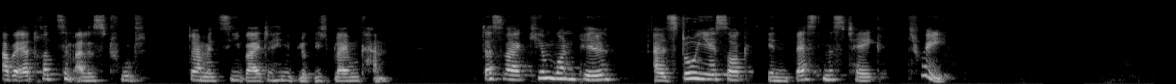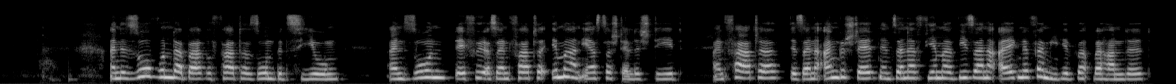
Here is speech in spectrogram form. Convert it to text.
aber er trotzdem alles tut, damit sie weiterhin glücklich bleiben kann. Das war Kim Won-pil als Do Ye-sok in Best Mistake 3. Eine so wunderbare Vater-Sohn-Beziehung. Ein Sohn, der für seinen Vater immer an erster Stelle steht. Ein Vater, der seine Angestellten in seiner Firma wie seine eigene Familie be behandelt.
